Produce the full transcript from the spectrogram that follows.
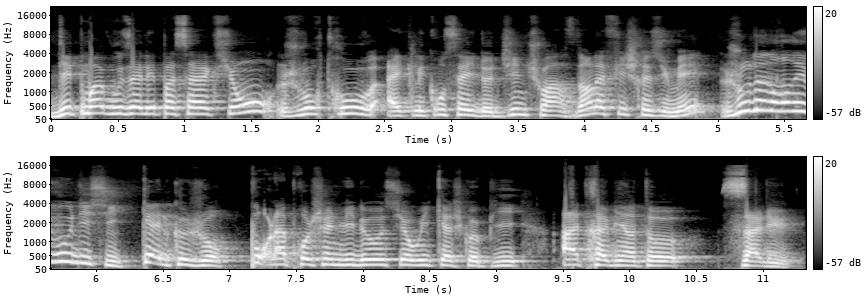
dites-moi que vous allez passer à l'action. Je vous retrouve avec les conseils de Gene Schwartz dans la fiche résumée. Je vous donne rendez-vous d'ici quelques jours pour la prochaine vidéo sur Wikash Copy. À très bientôt. Salut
